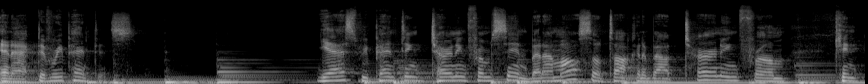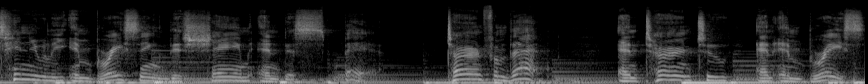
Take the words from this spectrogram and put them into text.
an act of repentance. Yes, repenting, turning from sin, but I'm also talking about turning from continually embracing this shame and despair. Turn from that and turn to and embrace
